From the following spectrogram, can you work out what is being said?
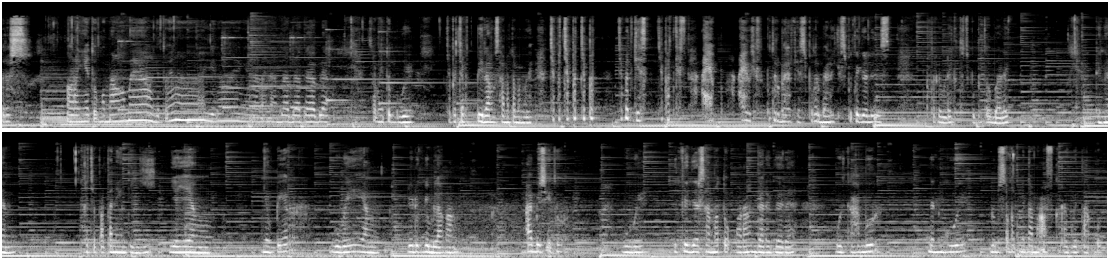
Terus orangnya tuh ngomel-ngomel gitu ah, gitu gimana bla bla bla bla. Sama itu gue cepet-cepet bilang sama teman gue cepet cepet cepet cepet guys cepet guys ayo ayo guys putar balik guys putar balik guys putar balik guys. Putar balik terus putar balik dengan kecepatan yang tinggi. Dia yang nyupir gue yang duduk di belakang. Abis itu gue dikejar sama tuh orang gara-gara gue kabur. Dan gue belum sempat minta maaf karena gue takut.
